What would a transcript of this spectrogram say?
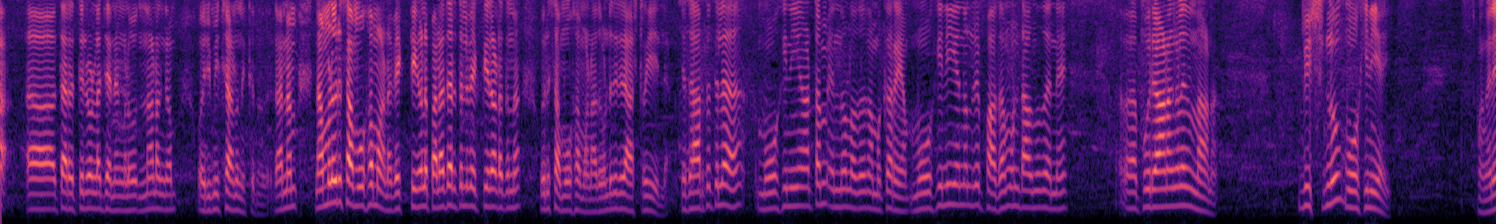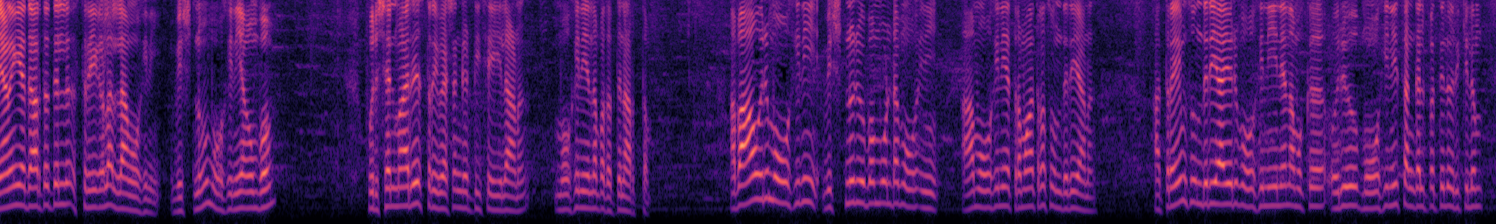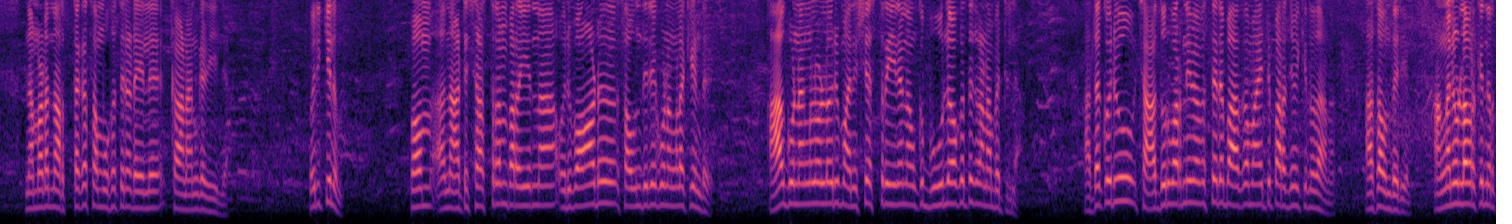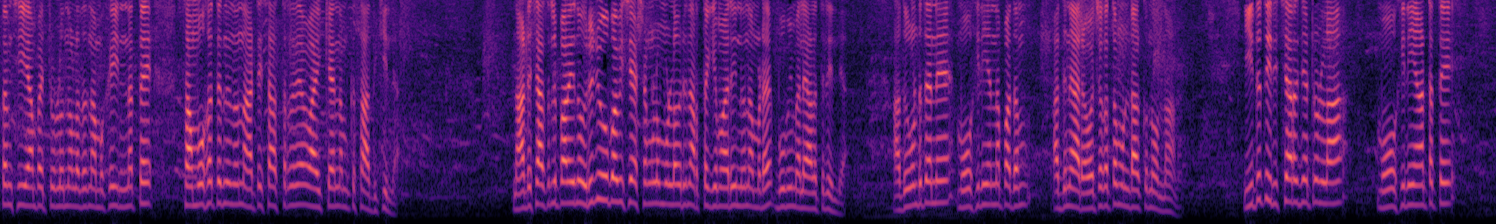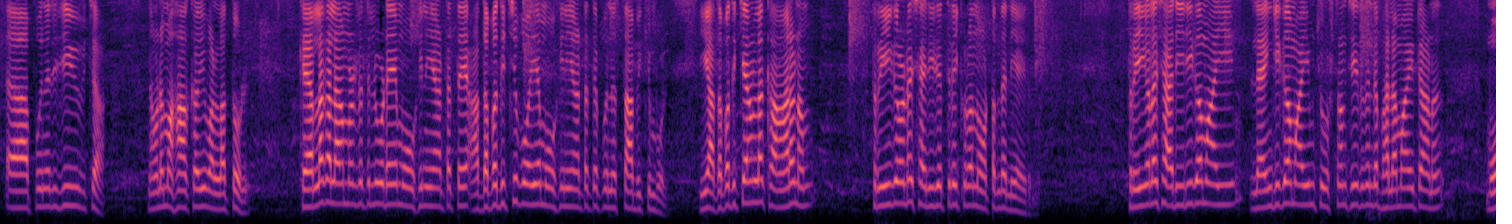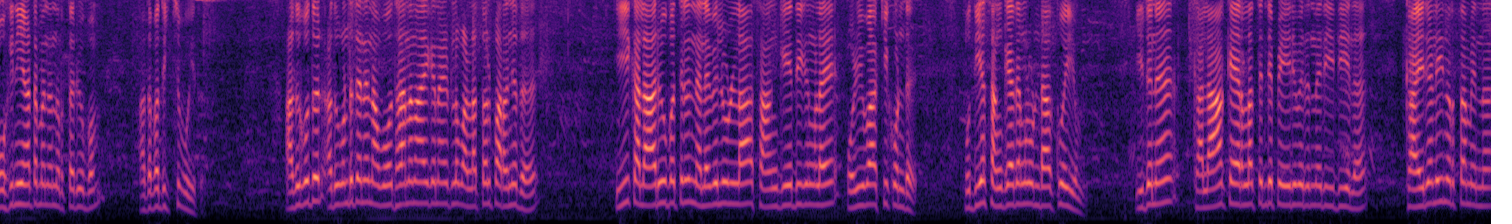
തരത്തിലുള്ള ജനങ്ങൾ ഒന്നടങ്കം ഒരുമിച്ചാണ് നിൽക്കുന്നത്. കാരണം നമ്മളൊരു സമൂഹമാണ്. വ്യക്തികൾ പലതരത്തിൽ വ്യക്തികൾ അടക്കുന്ന ഒരു സമൂഹമാണ്. അതുകൊണ്ട് ഇതിൽ രാഷ്ട്രീയമില്ല. യഥാർത്ഥത്തിൽ മോഹിനിയാട്ടം എന്നുള്ളത് നമുക്കറിയാം. മോഹിനി എന്നുള്ളൊരു പദം ഉണ്ടാകുന്നത് തന്നെ പുരാണങ്ങളിൽ നിന്നാണ്. വിഷ്ണു മോഹിനിയായി. അങ്ങനെയാണെങ്കിൽ യഥാർത്ഥത്തിൽ സ്ത്രീകളല്ല മോഹിനി. വിഷ്ണു മോഹിനിയാകുമ്പം പുരുഷന്മാർ സ്ത്രീവേഷം കെട്ടി ചെയ്യലാണ് മോഹിനി എന്ന പദത്തിനർത്ഥം. അപ്പോൾ ആ ഒരു മോഹിനി വിഷ്ണു രൂപം കൊണ്ട മോഹിനി ആ മോഹിനി എത്രമാത്രം സുന്ദരിയാണ്. അത്രയും സുന്ദരിയായ ഒരു മോഹിനീനെ നമുക്ക് ഒരു മോഹിനി സങ്കല്പത്തിൽ ഒരിക്കലും നമ്മുടെ നർത്തക സമൂഹത്തിനിടയിൽ കാണാൻ കഴിയില്ല. ഒരിക്കലും. ഇപ്പം നാട്യശാസ്ത്രം പറയുന്ന ഒരുപാട് സൗന്ദര്യ ഗുണങ്ങളൊക്കെ ഉണ്ട്. ആ ഗുണങ്ങളുള്ള ഒരു മനുഷ്യ സ്ത്രീനെ നമുക്ക് ഭൂലോകത്ത് കാണാൻ പറ്റില്ല. അതൊക്കെ ഒരു ചാതുർവർണ വ്യവസ്ഥയുടെ ഭാഗമായിട്ട് പറഞ്ഞു വെക്കുന്നതാണ്. ആ സൗന്ദര്യം. അങ്ങനെയുള്ളവർക്ക് നൃത്തം ചെയ്യാൻ പറ്റുള്ളൂ എന്നുള്ളത് നമുക്ക് ഇന്നത്തെ സമൂഹത്തിൽ നിന്ന് നാട്യശാസ്ത്രത്തെ വായിക്കാൻ നമുക്ക് സാധിക്കില്ല. നാട്യശാസ്ത്രത്തിൽ പറയുന്ന ഒരു രൂപവിശേഷങ്ങളുമുള്ള ഒരു നർത്തകിമാർ ഇന്ന് നമ്മുടെ ഭൂമി മലയാളത്തിലില്ല. അതുകൊണ്ട് തന്നെ മോഹിനി എന്ന പദം അതിന് അരോചകത്വം ഉണ്ടാക്കുന്ന ഒന്നാണ്. ഇത് തിരിച്ചറിഞ്ഞിട്ടുള്ള മോഹിനിയാട്ടത്തെ പുനരുജ്ജീവിപ്പിച്ച നമ്മുടെ മഹാകവി വള്ളത്തോൾ കേരള കലാമണ്ഡലത്തിലൂടെ മോഹിനിയാട്ടത്തെ അധപതിച്ചു പോയ മോഹിനിയാട്ടത്തെ പുനഃസ്ഥാപിക്കുമ്പോൾ ഈ അധപതിക്കാനുള്ള കാരണം സ്ത്രീകളുടെ ശരീരത്തിലേക്കുള്ള നോട്ടം തന്നെയായിരുന്നു. സ്ത്രീകളെ ശാരീരികമായും ലൈംഗികമായും ചൂഷണം ചെയ്തതിന്റെ ഫലമായിട്ടാണ് മോഹിനിയാട്ടം എന്ന നൃത്തരൂപം അധപതിച്ചു പോയത്. അതുകൊണ്ട് അതുകൊണ്ട് തന്നെ നവോത്ഥാന നായകനായിട്ടുള്ള വള്ളത്തോൾ പറഞ്ഞത് ഈ കലാരൂപത്തിൽ നിലവിലുള്ള സാങ്കേതികങ്ങളെ ഒഴിവാക്കിക്കൊണ്ട് പുതിയ സങ്കേതങ്ങൾ ഉണ്ടാക്കുകയും ഇതിന് കലാകേരളത്തിന്റെ പേര് വരുന്ന രീതിയിൽ കൈരളി നൃത്തം എന്ന്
